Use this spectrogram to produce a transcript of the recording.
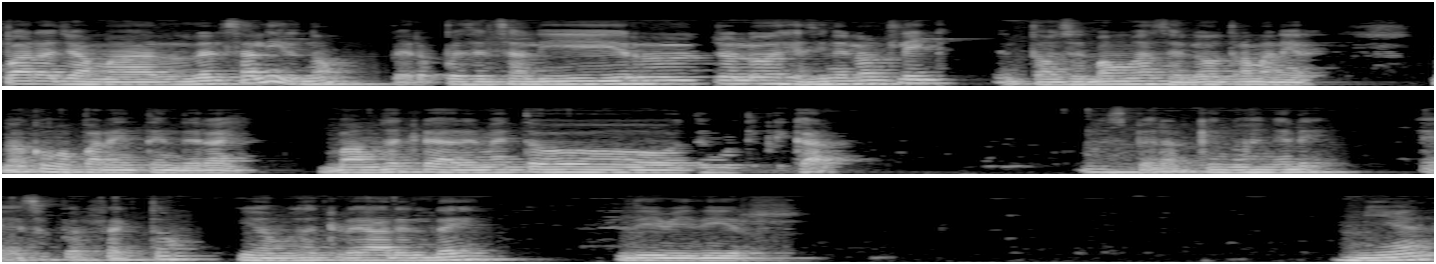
para llamar el salir no pero pues el salir yo lo dejé sin el on click, entonces vamos a hacerlo de otra manera, ¿no? Como para entender ahí. Vamos a crear el método de multiplicar. Vamos a esperar que no genere eso, perfecto. Y vamos a crear el de dividir. Bien.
